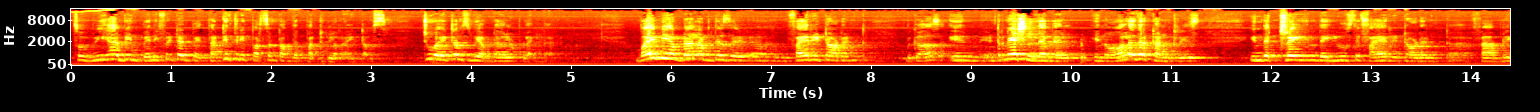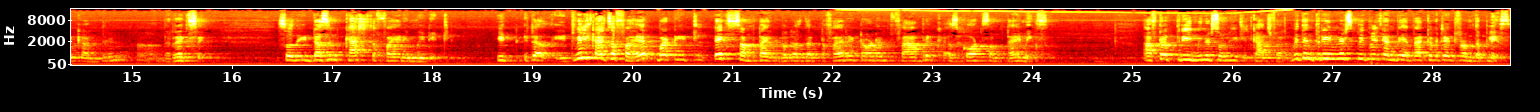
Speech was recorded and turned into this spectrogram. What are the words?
So we have been benefited by 33% of the particular items. Two items we have developed like that. Why we have developed this uh, fire retardant? Because in international level, in all other countries, in the train they use the fire retardant uh, fabric and then uh, the Rexine. So it doesn't catch the fire immediately. It, it, uh, it will catch the fire, but it takes some time because that fire retardant fabric has got some timings. After three minutes only it will catch fire. Within three minutes, people can be evacuated from the place.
